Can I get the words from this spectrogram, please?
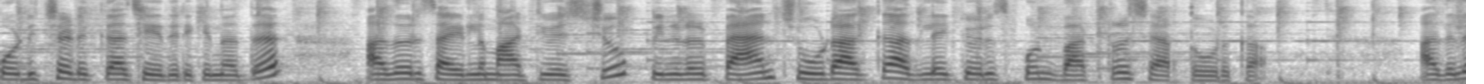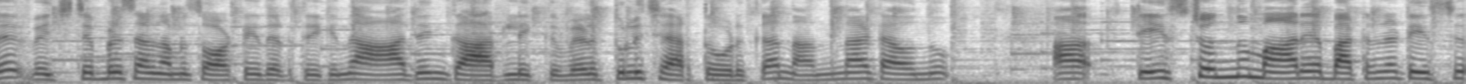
പൊടിച്ചെടുക്കുക ചെയ്തിരിക്കുന്നത്. അതൊരു സൈഡിൽ മാറ്റി വെച്ചു. പിന്നീട് ഒരു പാൻ ചൂടാക്കുക അതിലേക്ക് ഒരു സ്പൂൺ ബട്ടർ ചേർത്ത് കൊടുക്കുക. അതിൽ വെജിറ്റബിൾസാണ് നമ്മൾ സോട്ട് ചെയ്തെടുത്തിരിക്കുന്നത്. ആദ്യം ഗാർലിക്ക് വെളുത്തുള്ളി ചേർത്ത് കൊടുക്കുക. നന്നായിട്ടാവുന്നു ആ ടേസ്റ്റ് ഒന്ന് മാറിയ ബട്ടറിന്റെ ടേസ്റ്റ്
